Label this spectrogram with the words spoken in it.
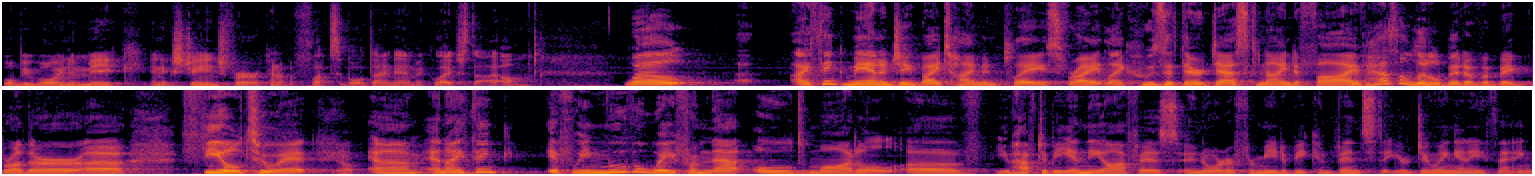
we'll be willing to make in exchange for kind of a flexible, dynamic lifestyle? Well, I think managing by time and place, right? Like who's at their desk nine to five has a little bit of a big brother uh, feel to it. Yep. Um, and I think if we move away from that old model of you have to be in the office in order for me to be convinced that you're doing anything,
